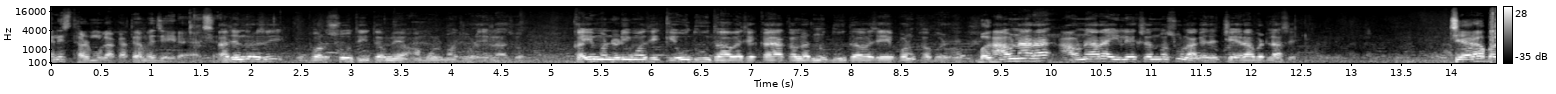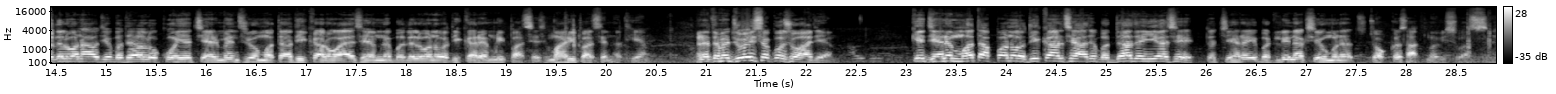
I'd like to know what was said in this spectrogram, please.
એની સ્થળ મુલાકાતે અમે જઈ રહ્યા છીએ. રાજેન્દ્રસિંહ, વર્ષોથી તમે અમૂલમાં જોડેલા છો. કઈ મંડળીમાંથી કેવું દૂધ આવે છે કયા કલરનું દૂધ આવે છે એ પણ ખબર છે. આવનારા આવનારા ઇલેક્શનમાં શું લાગે છે? ચહેરા બદલાશે? ચહેરા બદલવાના જે બધા લોકો અહીંયા ચેરમેનશ્રીઓ મતાધિકારો આવ્યા છે એમને બદલવાનો અધિકાર એમની પાસે છે મારી પાસે નથી એમ. અને તમે જોઈ શકો છો આજે એમ કે જેને મત આપવાનો અધિકાર છે આજે બધા જ અહીંયા છે તો ચહેરા એ બદલી નાખશે એવું મને ચોક્કસ આત્મવિશ્વાસ છે.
